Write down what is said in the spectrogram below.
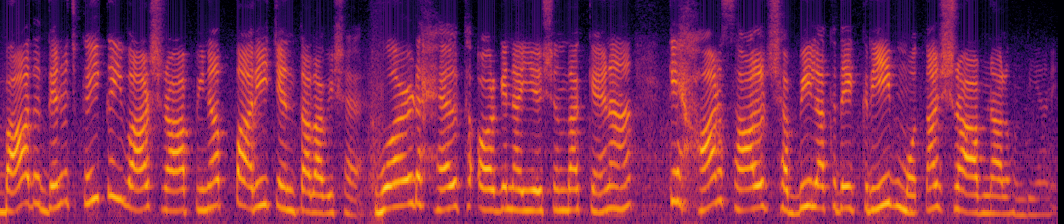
ਬਾਅਦ ਦਿਨ ਵਿੱਚ ਕਈ ਕਈ ਵਾਰ ਸ਼ਰਾਬ ਪੀਣਾ ਭਾਰੀ ਚਿੰਤਾ ਦਾ ਵਿਸ਼ਾ ਹੈ। ਵਰਲਡ ਹੈਲਥ ਆਰਗੇਨਾਈਜੇਸ਼ਨ ਦਾ ਕਹਿਣਾ ਕਿ ਹਰ ਸਾਲ 26 ਲੱਖ ਦੇ ਕਰੀਬ ਮੌਤਾਂ ਸ਼ਰਾਬ ਨਾਲ ਹੁੰਦੀਆਂ ਨੇ।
